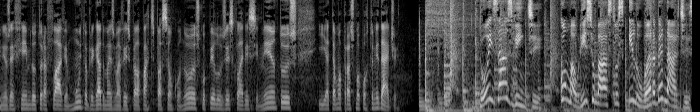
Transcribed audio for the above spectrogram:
News FM. Doutora Flávia, muito obrigado mais uma vez pela participação conosco, pelos esclarecimentos e até uma próxima oportunidade. 2 às 20, com Maurício Bastos e Luana Bernardes.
